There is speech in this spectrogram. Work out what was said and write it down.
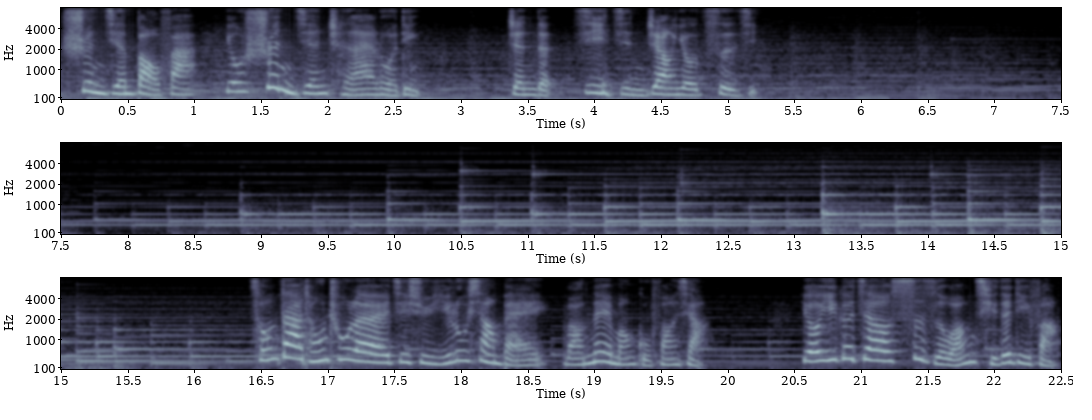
瞬间爆发又瞬间尘埃落定，真的既紧张又刺激。从大同出来，继续一路向北往内蒙古方向，有一个叫四子王旗的地方，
